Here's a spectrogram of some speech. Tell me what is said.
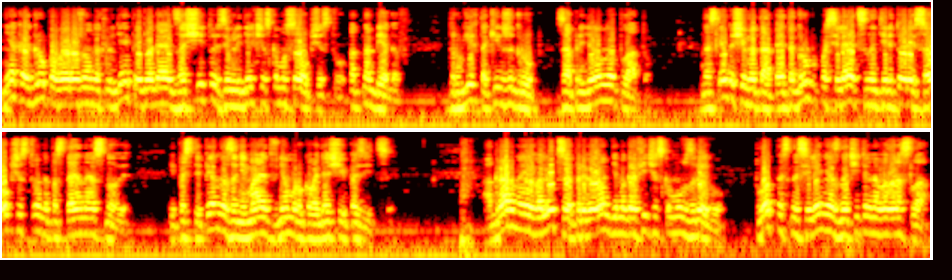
Некая группа вооруженных людей предлагает защиту земледельческому сообществу от набегов других таких же групп за определенную плату. На следующем этапе эта группа поселяется на территории сообщества на постоянной основе и постепенно занимает в нем руководящие позиции. Аграрная эволюция привела к демографическому взрыву. Плотность населения значительно возросла.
